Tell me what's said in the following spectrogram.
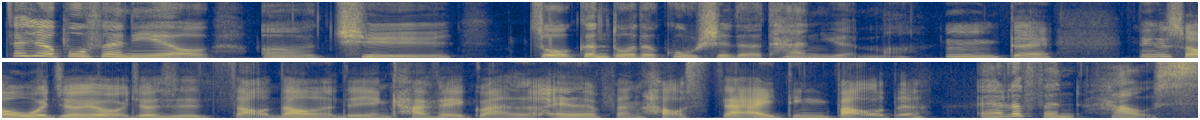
在这个部分，你也有呃去做更多的故事的探源吗？嗯，对。那个时候我就有就是找到了这间咖啡馆了，Elephant House 在爱丁堡的 Elephant House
